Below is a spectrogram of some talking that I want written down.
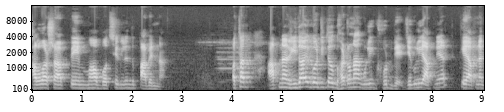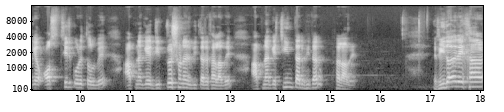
ভালোবাসা, প্রেম, মহব্বত, সেগুলো কিন্তু পাবেন না। অর্থাৎ আপনার হৃদয় গঠিত ঘটনাগুলি ঘটবে, যেগুলি আপনাকে আপনাকে অস্থির করে তুলবে, আপনাকে ডিপ্রেশনের ভিতরে ফেলাবে, আপনাকে চিন্তার ভিতর ফেলাবে। হৃদয় রেখার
